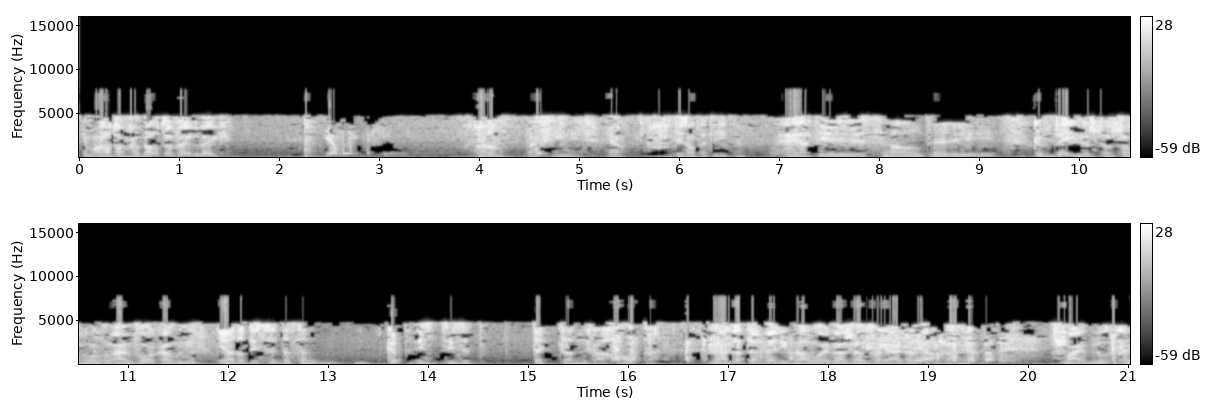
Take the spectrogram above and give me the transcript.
je. maar had al gebeld de verleden week? Ja, maar ik begin niet. Ah, dat ging niet. Ja. Het is altijd iets, hè. Het is altijd iets. Cup D, dus dat is toch wel een ruim voorkomen, niet? Ja, dat is, eh, dat zijn, cup is, is het tettengehalte. Ja, dat, dat weet ik wel hoor, na zoveel jaar. Dat weet ik wel. Maar ik bedoel, eh,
